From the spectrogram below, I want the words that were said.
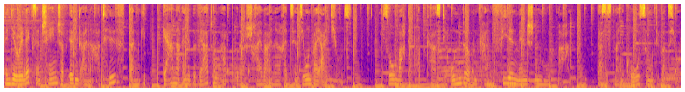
Wenn dir Relax and Change auf irgendeine Art hilft, dann gib gerne eine Bewertung ab oder schreibe eine Rezension bei iTunes. So macht der Podcast die Runde und kann vielen Menschen Mut machen. Das ist meine große Motivation.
